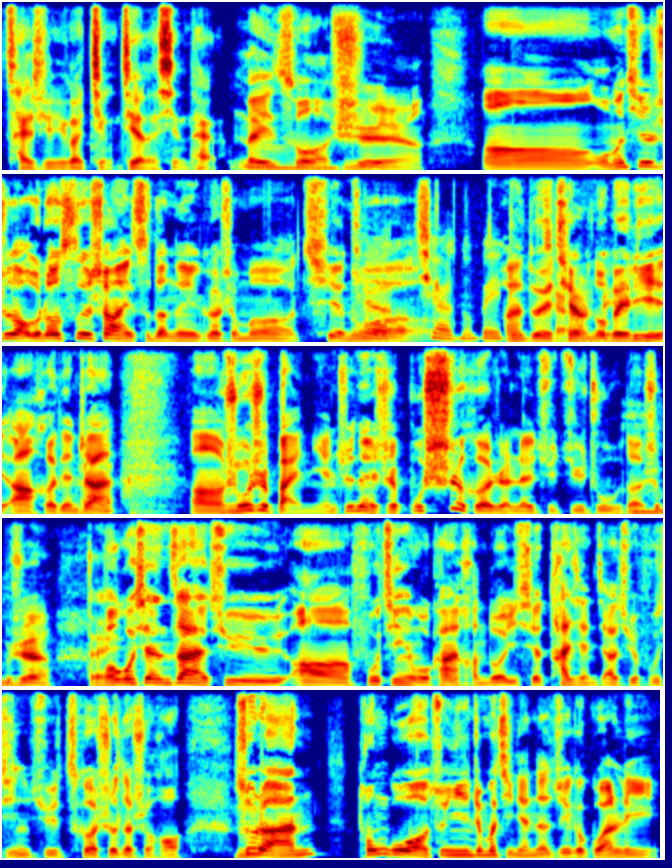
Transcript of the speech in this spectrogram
采取一个警戒的心态的。没错，是。嗯，我们其实知道俄罗斯上一次的那个什么切诺切尔诺贝利，哎，对，切尔诺贝利啊，核电站，啊，说是百年之内是不适合人类去居住的，是不是？对。包括现在去啊附近，我看很多一些探险家去附近去测试的时候，虽然通过最近这么几年的这个管理，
